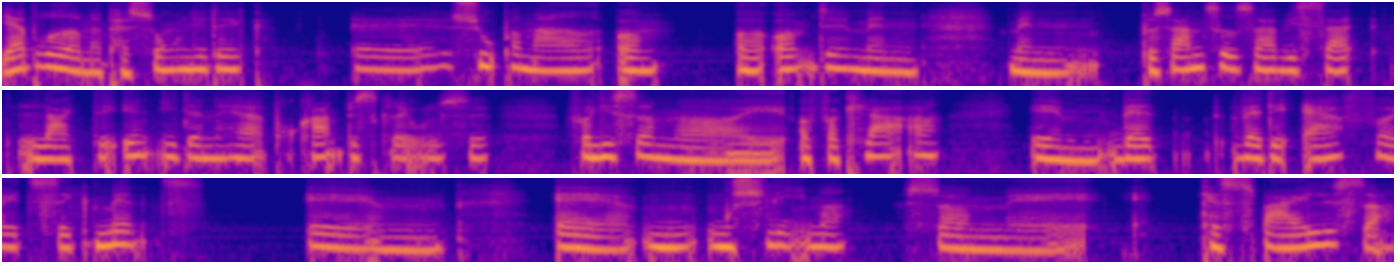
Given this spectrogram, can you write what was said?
jeg bryder mig personligt ikke øh, super meget om, og om det, men, men på samme tid så har vi lagt det ind i den her programbeskrivelse for ligesom at, øh, at forklare, øh, hvad, hvad det er for et segment øh, af mu- muslimer, som øh, kan spejle sig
